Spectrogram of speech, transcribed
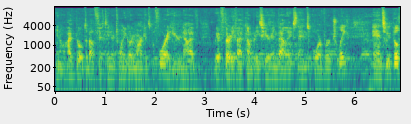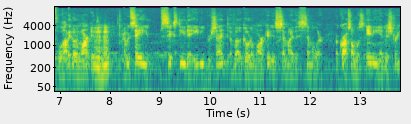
you know, I've built about 15 or 20 go-to-markets before here. Now I've we have 35 companies here in Valley Extends or virtually, and so we built a lot of go-to-markets. Mhm. I would say 60 to 80 percent of a go-to-market is semi similar across almost any industry.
